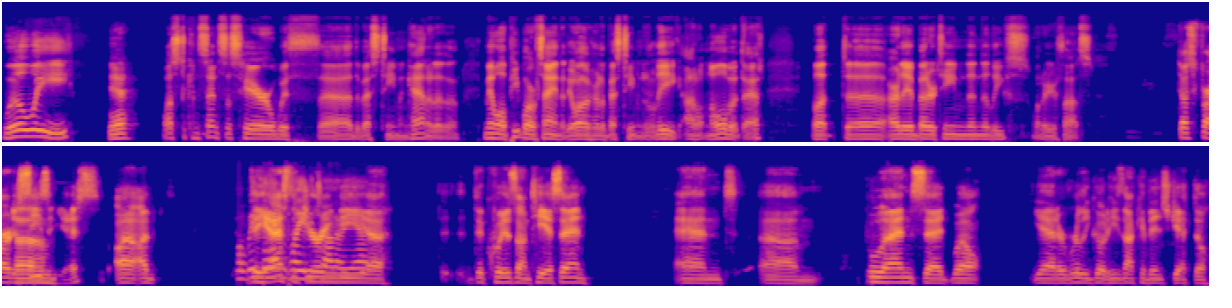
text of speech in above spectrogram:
Will we? yeah. What's the consensus here with uh, the best team in Canada? Then, I mean, well, people are saying that the Oilers are the best team in the league. I don't know about that, but uh, are they a better team than the Leafs? What are your thoughts? Thus far this season, Um, yes. I, I'm But we they asked it during the uh, the quiz on TSN, and um, Poulin said, "Well, yeah, they're really good. He's not convinced yet, though.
